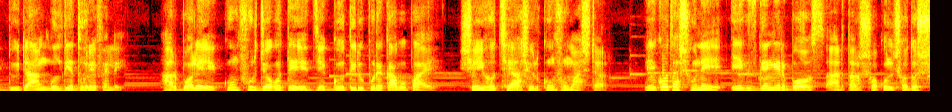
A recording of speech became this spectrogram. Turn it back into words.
দুইটা আঙ্গুল দিয়ে ধরে ফেলে আর বলে, কুমফুর জগতে যে গতির উপরে কাবু পায়, সেই হচ্ছে আসল কুমফু মাস্টার। এ কথা শুনে এক্স গ্যাংয়ের বস আর তার সকল সদস্য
